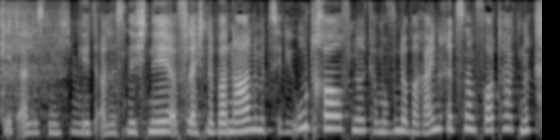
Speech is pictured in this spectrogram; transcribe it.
Geht alles nicht. Ne? Geht alles nicht. Nee, vielleicht eine Banane mit CDU drauf, ne, kann man wunderbar reinritzen am Vortag, ne?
